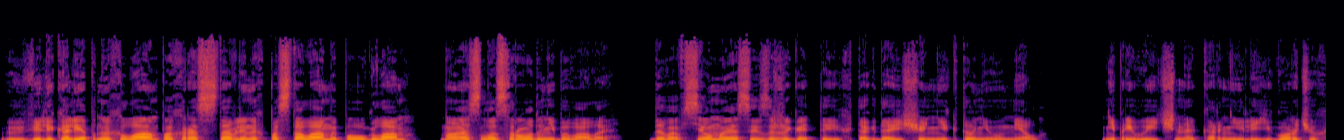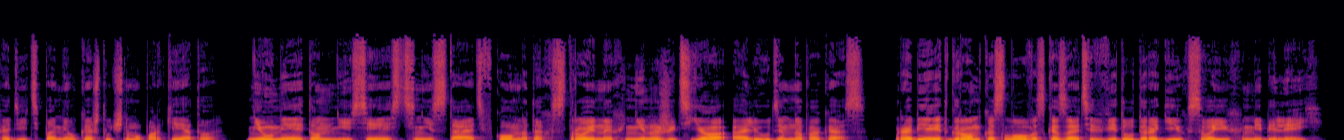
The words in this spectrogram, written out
В великолепных лампах, расставленных по столам и по углам, масла сроду не бывало. Да во всем эс и зажигать-то их тогда еще никто не умел. Непривычно Корниле Егорычу ходить по мелкоштучному паркету. Не умеет он ни сесть, ни стать в комнатах, строенных не на житье, а людям на показ. Робеет громко слово сказать в виду дорогих своих мебелей.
